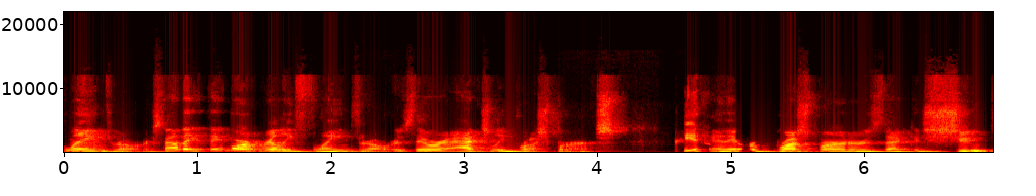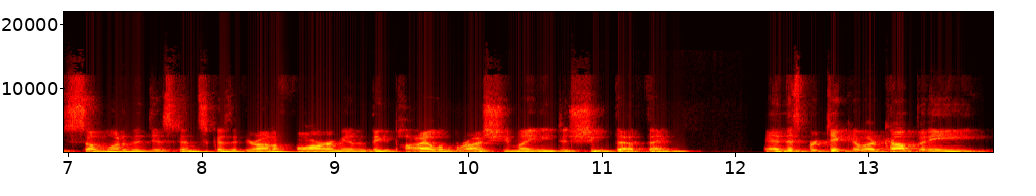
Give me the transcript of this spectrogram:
flamethrowers. Now, they, they weren't really flamethrowers; they were actually brush burners. Yeah. And they were brush burners that could shoot somewhat of the distance because if you're on a farm, you have a big pile of brush, you might need to shoot that thing. And this particular company,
